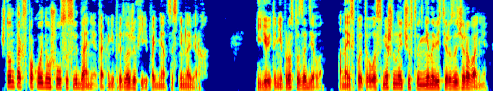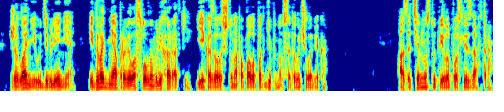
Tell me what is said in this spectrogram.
что он так спокойно ушел со свидания, так и не предложив ей подняться с ним наверх. Ее это не просто задело. Она испытывала смешанное чувство ненависти и разочарования, желание и удивление, и два дня провела словно в лихорадке. Ей казалось, что она попала под гипноз этого человека. А затем наступило послезавтра.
